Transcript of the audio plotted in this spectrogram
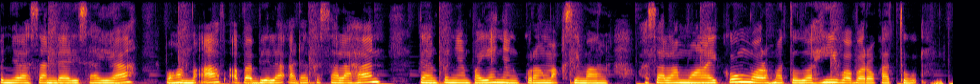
penjelasan dari saya. Mohon maaf apabila ada kesalahan dan penyampaian yang kurang maksimal. Wassalamualaikum warahmatullahi wabarakatuh.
